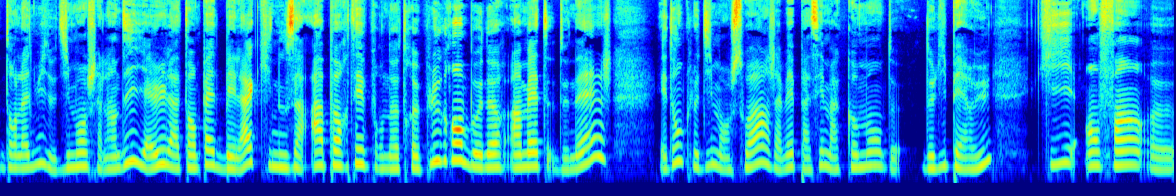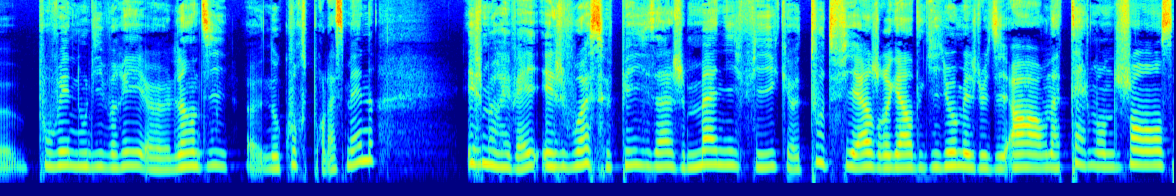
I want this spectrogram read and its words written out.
dans la nuit de dimanche à lundi, il y a eu la tempête Bella qui nous a apporté pour notre plus grand bonheur un mètre de neige. Et donc, le dimanche soir, j'avais passé ma commande de l'Hyper U qui enfin euh, pouvait nous livrer euh, lundi euh, nos courses pour la semaine. Et je me réveille et je vois ce paysage magnifique, toute fière. Je regarde Guillaume et je lui dis Ah, on a tellement de chance.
